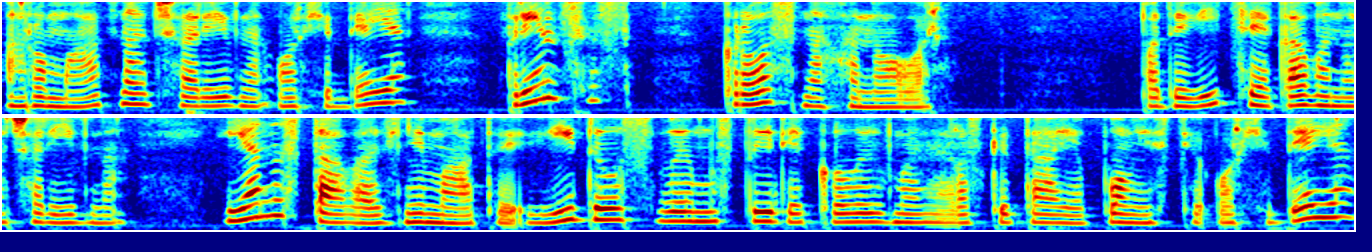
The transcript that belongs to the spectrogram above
ароматна чарівна орхідея Princess Cross на Хановер. Подивіться, яка вона чарівна. Я не стала знімати відео в своєму стилі, коли в мене розквітає повністю орхідея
